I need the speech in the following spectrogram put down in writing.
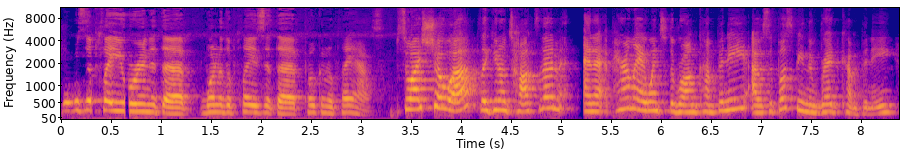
What was the play you were in at the one of the plays at the Pocono Playhouse? so I show up, like you don't talk to them, and apparently I went to the wrong company. I was supposed to be in the red company,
